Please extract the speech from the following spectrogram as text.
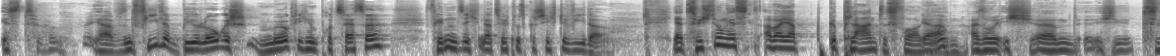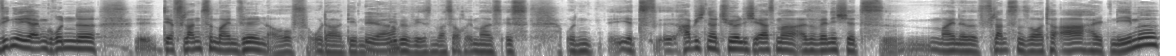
ist, ja, sind viele biologisch möglichen Prozesse, finden sich in der Züchtungsgeschichte wieder. Ja, Züchtung ist aber ja geplantes Vorgehen. Ja. Also ich, ähm, ich zwinge ja im Grunde äh, der Pflanze meinen Willen auf oder dem ja. Lebewesen, was auch immer es ist. Und jetzt äh, habe ich natürlich erstmal, also wenn ich jetzt meine Pflanzensorte A halt nehme,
